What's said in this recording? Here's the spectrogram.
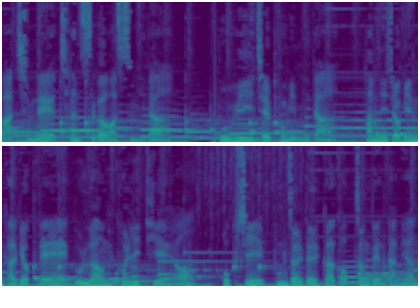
마침내 찬스가 왔습니다. 9위 제품입니다. 합리적인 가격대에 놀라운 퀄리티예요. 혹시 품절될까 걱정된다면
